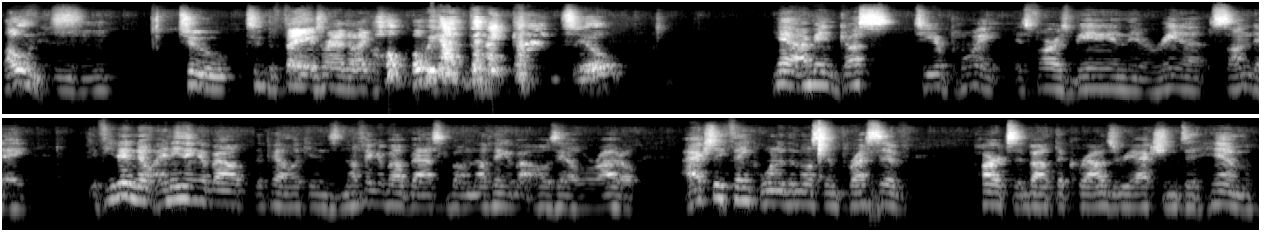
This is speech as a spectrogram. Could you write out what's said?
bonus Mhm. to to the fans right now. They're like, oh, oh, we got that guy too. Yeah, I mean, Gus, to your point, as far as being in the arena Sunday, if you didn't know anything about the Pelicans, nothing about basketball, nothing about Jose Alvarado, I actually think one of the most impressive parts about the crowd's reaction to him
